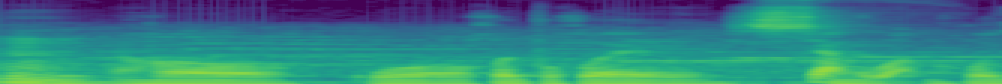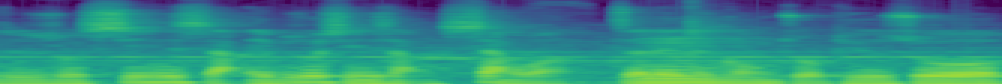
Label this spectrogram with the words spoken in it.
嗯，然后。我会不会向往，或者是说欣赏，也不是说欣赏，向往这类的工作。比如说，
